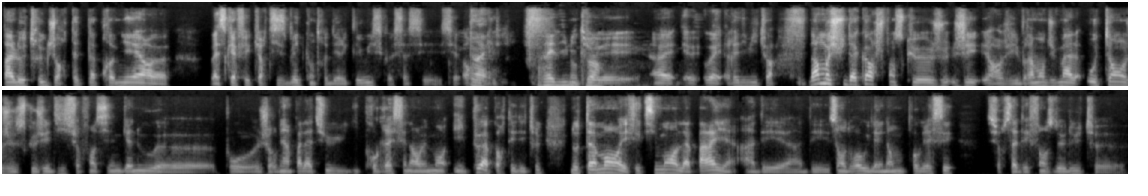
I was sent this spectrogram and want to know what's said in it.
pas le truc genre tête la première bah, ce qu'a fait Curtis Blade contre Derek Lewis, quoi. Ça, c'est hors de question. Rédhibitoire. ouais, ouais, rédhibitoire. Non, moi, je suis d'accord. Je pense que j'ai vraiment du mal. Autant ce que j'ai dit sur Francis Ngannou, euh, pour, je reviens pas là-dessus. Il progresse énormément. il peut apporter des trucs. Notamment, effectivement, là, pareil, un des, des endroits où il a énormément progressé sur sa défense de lutte. Euh,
